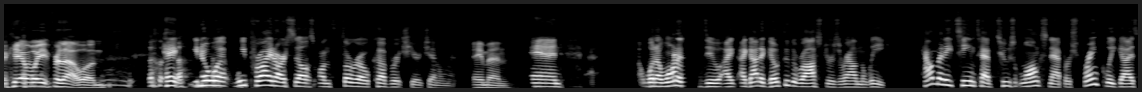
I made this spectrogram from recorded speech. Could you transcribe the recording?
I, can't wait for that one. Hey, you know what? We pride ourselves on thorough coverage here, gentlemen. Amen. And uh, what I want to do, I, I got to go through the rosters around the league. How many teams have two long snappers? Frankly, guys,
